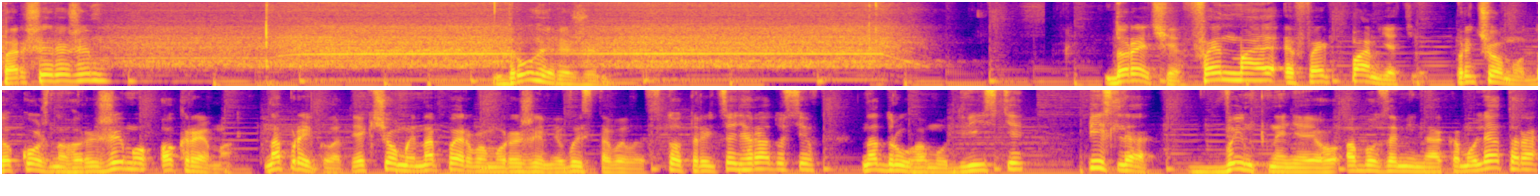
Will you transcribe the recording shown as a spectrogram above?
Перший режим. Другий режим. До речі, фен має ефект пам'яті, причому до кожного режиму окремо. Наприклад, якщо ми на першому режимі виставили 130 градусів, на другому 200, після вимкнення його або заміни акумулятора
